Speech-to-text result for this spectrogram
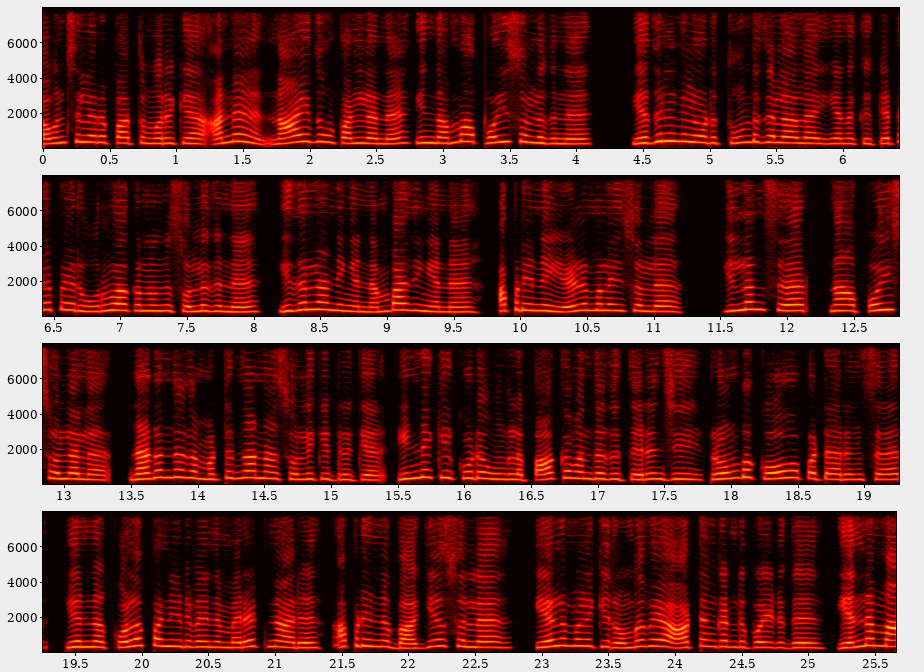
கவுன்சிலரை பார்த்து முறைக்க அண்ணன் நான் எதுவும் பண்ணலன்னு இந்த அம்மா பொய் சொல்லுதுன்னு. எதிரிங்களோட தூண்டுதலால எனக்கு கெட்ட பேர் உருவாக்கணும்னு சொல்லுதுன்னு இதெல்லாம் நீங்க நம்பாதீங்கன்னு அப்படின்னு ஏழுமலை சொல்ல இல்லைங்க சார். நான் பொய் சொல்லல. நடந்ததை மட்டும்தான் நான் சொல்லிக்கிட்டு இருக்கேன். இன்னைக்கு கூட உங்களை பார்க்க வந்தது தெரிஞ்சு ரொம்ப கோவப்பட்டாருங்க சார். என்ன கொலை பண்ணிடுவேன்னு மிரட்டினாரு அப்படின்னு பாக்யா சொல்ல ஏழுமலைக்கு ரொம்பவே ஆட்டம் கண்டு போயிடுது. என்னம்மா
